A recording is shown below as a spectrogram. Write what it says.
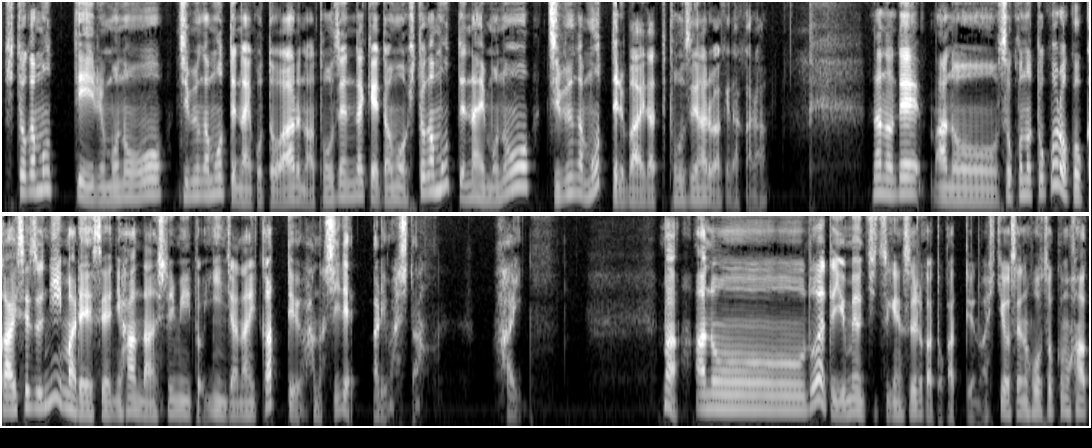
人が持っているものを自分が持ってないことはあるのは当然だけれども人が持ってないものを自分が持ってる場合だって当然あるわけだから。なので、あのー、そこのところを誤解せずに、まあ、冷静に判断してみるといいんじゃないかっていう話でありました。はい。まあ、あのー、どうやって夢を実現するかとかっていうのは引き寄せの法則もは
